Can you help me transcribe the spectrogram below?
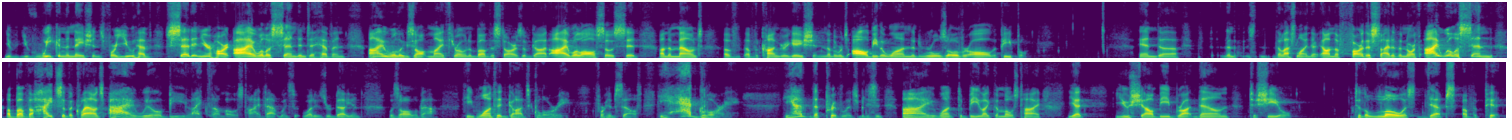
You've, you've weakened the nations, for you have said in your heart, I will ascend into heaven. I will exalt my throne above the stars of God. I will also sit on the mount of, of the congregation. In other words, I'll be the one that rules over all the people. And uh, then the last line there on the farthest side of the north, I will ascend above the heights of the clouds. I will be like the Most High. That was what his rebellion was all about. He wanted God's glory for himself. He had glory. He had that privilege, but he said, I want to be like the Most High, yet you shall be brought down to Sheol, to the lowest depths of the pit.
